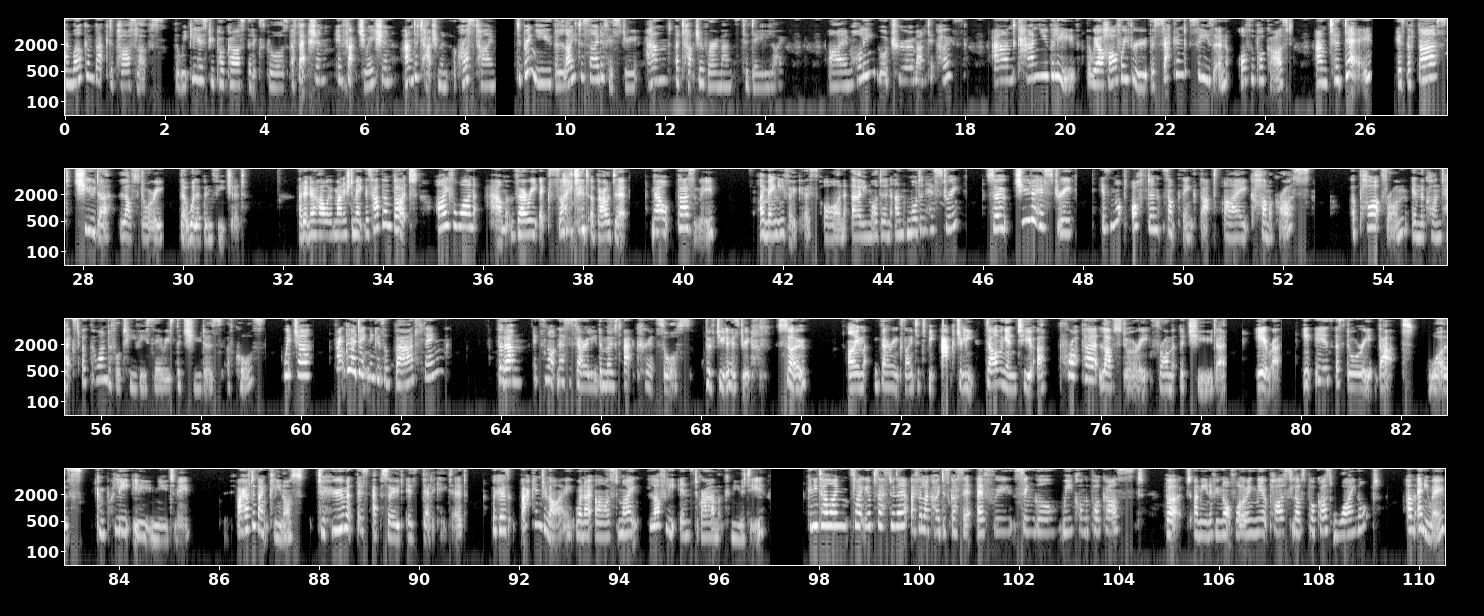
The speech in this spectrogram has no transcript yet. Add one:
And welcome back to Past Loves, the weekly history podcast that explores affection, infatuation, and attachment across time to bring you the lighter side of history and a touch of romance to daily life. I'm Holly, your true romantic host, and can you believe that we are halfway through the second season of the podcast, and today is the first Tudor love story that will have been featured. I don't know how I've managed to make this happen, but I, for one, am very excited about it. Now, personally, I mainly focus on early modern and modern history. So Tudor history is not often something that I come across apart from in the context of the wonderful TV series The Tudors, of course, which, uh, frankly, I don't think is a bad thing. But, um, it's not necessarily the most accurate source of Tudor history. So, I'm very excited to be actually delving into a proper love story from the Tudor era. It is a story that was completely new to me. I have to thank Klinos, to whom this episode is dedicated, because back in July, when I asked my lovely Instagram community, can you tell I'm slightly obsessed with it? I feel like I discuss it every single week on the podcast. But, I mean, if you're not following me at Past Loves Podcast, why not? Um, anyway,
